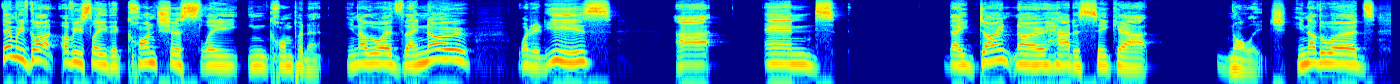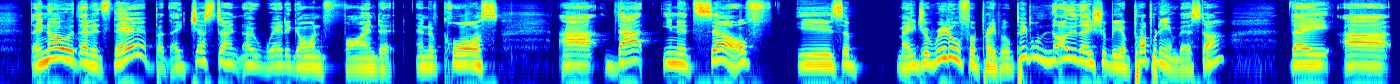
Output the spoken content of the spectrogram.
Then we've got obviously the consciously incompetent. In other words, they know what it is uh, and they don't know how to seek out knowledge. In other words, they know that it's there, but they just don't know where to go and find it. And of course, uh, that in itself is a major riddle for people. People know they should be a property investor, they are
